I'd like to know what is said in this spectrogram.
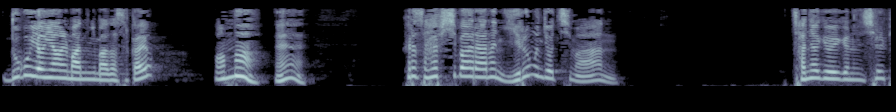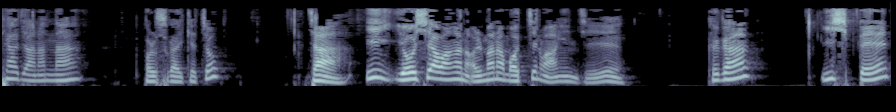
누구 영향을 많이 받았을까요? 엄마. 예. 그래서 헵시바라는 이름은 좋지만 자녀 교육에는 실패하지 않았나 볼 수가 있겠죠? 자, 이 요시아 왕은 얼마나 멋진 왕인지 그가 20대에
